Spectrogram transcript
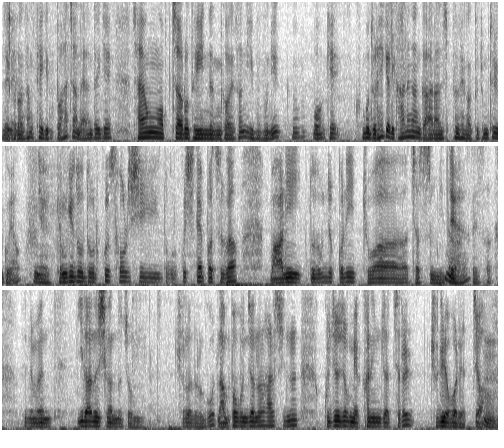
이제 그런 상태이긴 또 하잖아요. 근데 이게 자영업자로 돼 있는 거에선 이 부분이 그 뭐 이렇게 근본적으로 해결이 가능한가라는 싶은 생각도 좀 들고요. 예, 경기도도 그렇고 서울시도 그렇고 시내버스가 많이 노동 조건이 좋아졌습니다. 네. 그래서 왜냐면 일하는 시간도 좀 줄어들고 난폭 운전을 할 수 있는 구조적 메커니즘 자체를 줄여버렸죠. 음.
